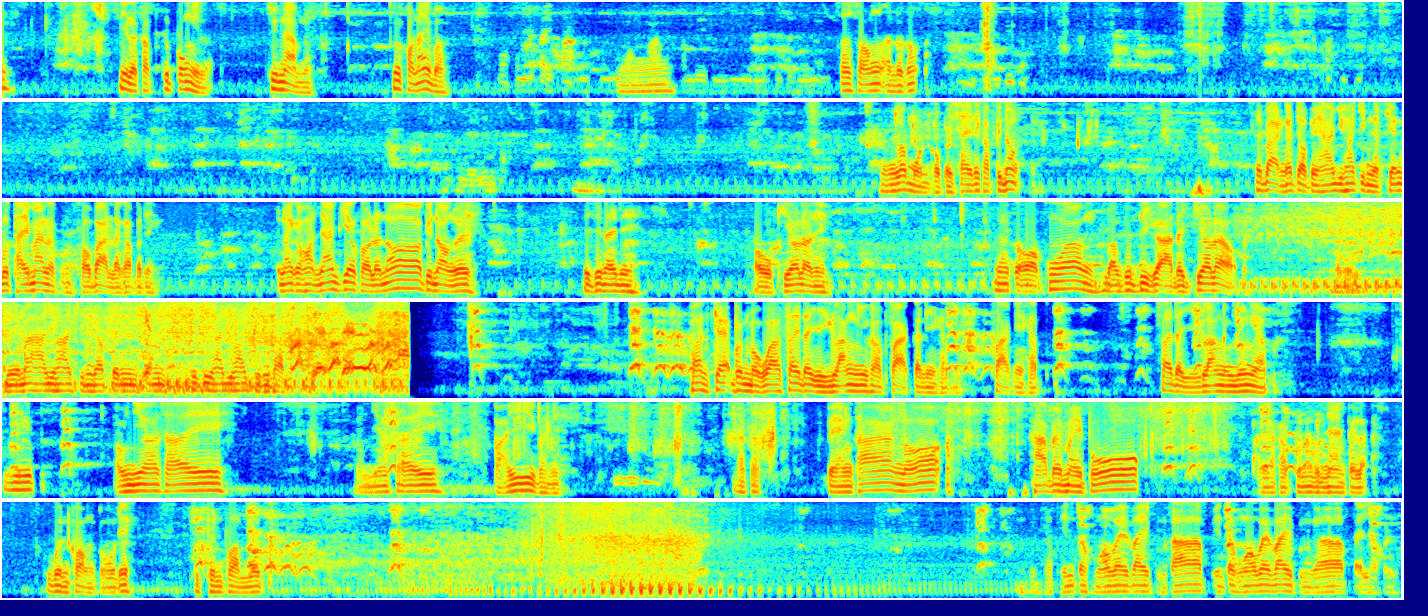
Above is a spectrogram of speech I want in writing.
นี่แหละครับคือป้องนี่แหละคือน้ำเนี่ยคือขอในบ่ว่าผมจะใส่ปากเลยอ๋อทำเลดีดีดีจะดีหน่อยใส่สองอันเดียวเนาะ แล้วหมุนเขาไปใส่ได้ครับพี่น้องใส่บ้านก็จะเอไปหาอยู่หากินกับเสียงรถไทยมากแล้วผมเขาบ้านแล้วครับบัดนี้นายก็หอดย่ามเกี่ยวเขาแล้วเนาะพี่น้องเอ้ยเป็นจังไดนี่เอาเคี้ยวแล้วนี่นายก็ออกห่วง บางพื้นที่ก็อาจได้เกี่ยวแล้วนนี้มาหาอยู่หากินครับเป็นเป็นพื้นที่หาอยู่หากินครับท่านแกะเพิ่นบอกว่าใส่ได้อีกลังอยู่ครับ ฝากกันนี่ครับ ฝากนี่ครับ ใส่ได้อีกลังหนึ่งยุ่งเงียบยิบเอาเนื้อใส่เอาเนื้อใส่ไปบัดนี้นะครับ แปลงทางเนาะหาใบไม้โปกไปแล้วครับเพิ่นเพิ่นยางไปละเพิ่นของโตเด้จุดเพิ่นพร้อมรถ เห็นแตะหัวไวๆเพิ่นครับ เห็นแตะหัวไวๆเพิ่นครับ ไปแล้วเพิ่น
